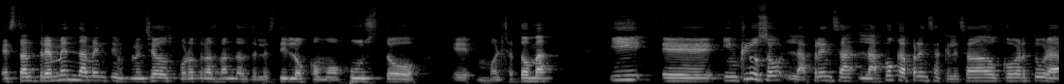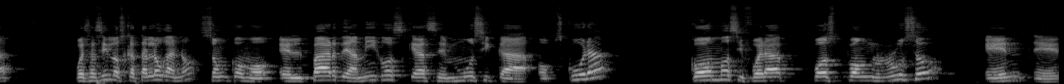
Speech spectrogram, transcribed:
están tremendamente influenciados por otras bandas del estilo como justo eh, Molchatoma y eh, incluso la prensa, la poca prensa que les ha dado cobertura, pues así los catalogan, ¿no? Son como el par de amigos que hacen música obscura, como si fuera post-punk ruso. En, eh,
